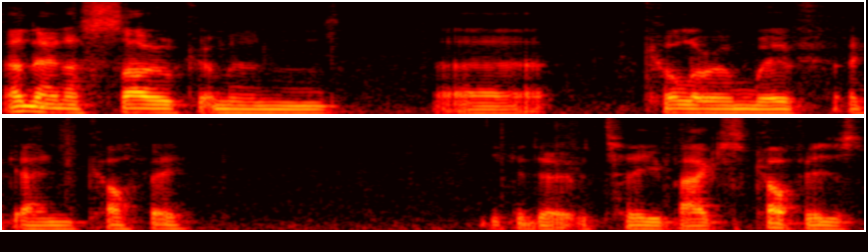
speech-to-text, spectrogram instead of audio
and then I soak them and uh, colour them with again coffee. You can do it with tea bags. Coffee's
